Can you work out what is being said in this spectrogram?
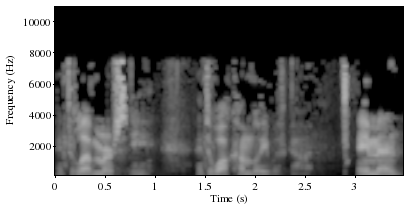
and to love mercy and to walk humbly with God. Amen.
